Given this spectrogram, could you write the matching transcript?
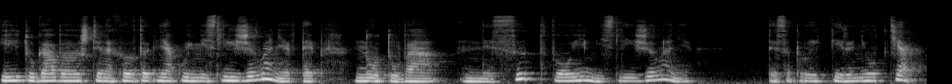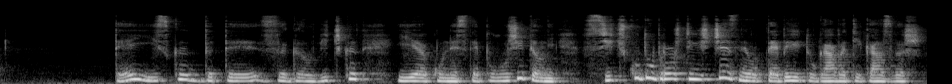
И тогава ще нахълтат някои мисли и желания в теб, но това не са твои мисли и желания. Те са проектирани от тях. Те искат да те загълвичкат и ако не сте положителни, всичко добро ще изчезне от тебе и тогава ти казваш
